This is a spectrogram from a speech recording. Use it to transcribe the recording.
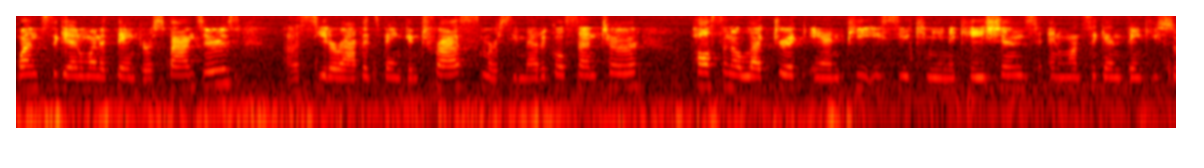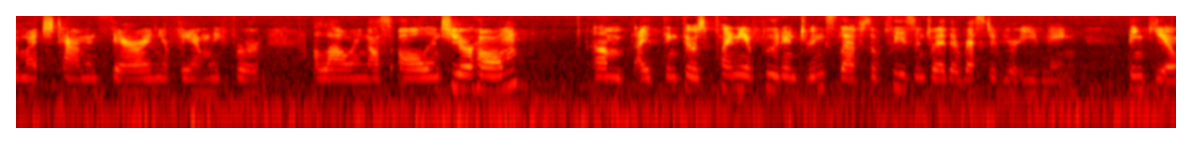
once again want to thank our sponsors, uh, Cedar Rapids Bank and Trust, Mercy Medical Center, Paulson Electric, and PEC Communications. And once again, thank you so much, Tom and Sarah and your family for allowing us all into your home. Um, I think there's plenty of food and drinks left, so please enjoy the rest of your evening. Thank you.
